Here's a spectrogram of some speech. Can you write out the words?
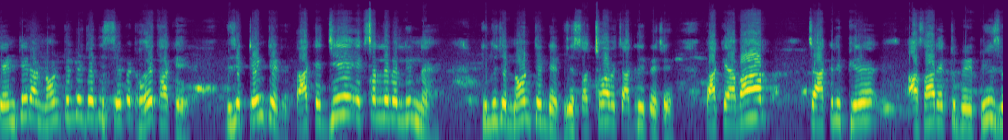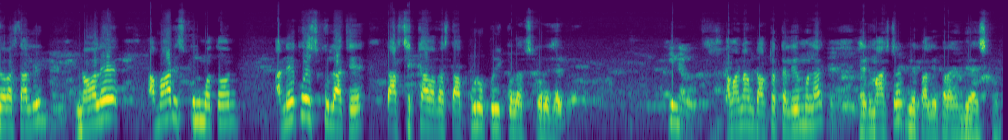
টেন্টেড আর নন টেন্টেড যদি সেপারেট হয়ে থাকে যে টেন্টেড তাকে যে অ্যাকশন লেভেল নিন না কিন্তু যে নন টেন্টেড যে স্বচ্ছভাবে চাকরি পেয়েছে, তাকে আবার চাকরি ফিরে আসার একটু প্লিজ ব্যবস্থা নিন। নাহলে আমার স্কুল মতন অনেকও স্কুল আছে তার শিক্ষা ব্যবস্থা পুরোপুরি কোলাপস করে যাবে আমার নাম doctor Kalimul Haque headmaster Nepali Para India school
